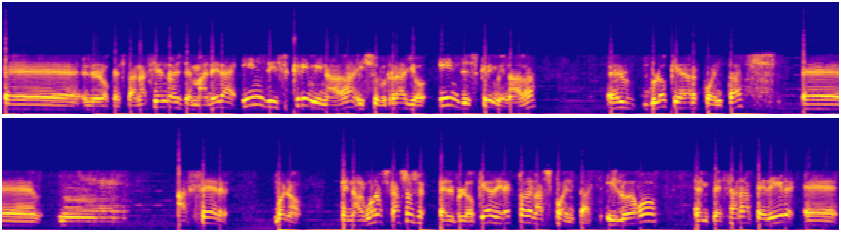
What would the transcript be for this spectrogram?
eh, lo que están haciendo es de manera indiscriminada, y subrayo indiscriminada, el bloquear cuentas, eh, mm, hacer, bueno, en algunos casos el bloqueo directo de las cuentas y luego empezar a pedir eh,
